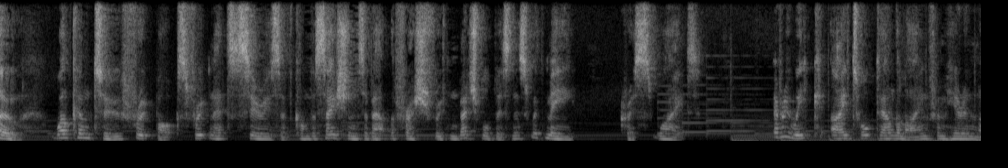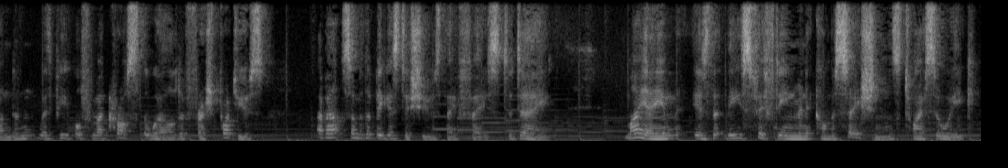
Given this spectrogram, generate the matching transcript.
Hello, welcome to Fruitbox, Fruitnet's series of conversations about the fresh fruit and vegetable business with me, Chris White. Every week, I talk down the line from here in London with people from across the world of fresh produce about some of the biggest issues they face today. My aim is that these 15 minute conversations twice a week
